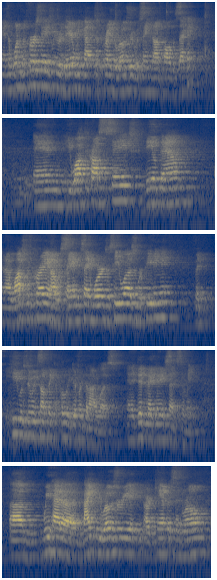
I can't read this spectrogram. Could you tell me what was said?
and one of the first days we were there, we got to pray the rosary with St. John Paul II. And he walked across the stage, kneeled down, and I watched him pray, and I was saying the same words as he was and repeating it, but he was doing something completely different than I was, and it didn't make any sense to me. Um, we had a nightly rosary at our campus in Rome,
